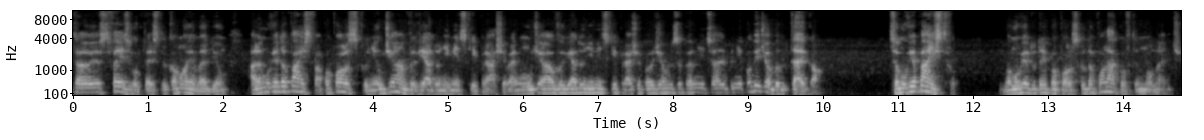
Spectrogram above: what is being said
to jest Facebook, to jest tylko moje medium, ale mówię do Państwa po polsku, nie udzielam wywiadu niemieckiej prasie, bo jakbym udzielał wywiadu niemieckiej prasie, powiedziałbym zupełnie, nie powiedziałbym tego, co mówię Państwu, bo mówię tutaj po polsku do Polaków w tym momencie.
